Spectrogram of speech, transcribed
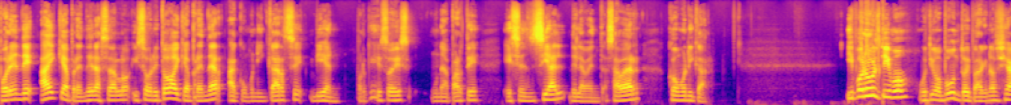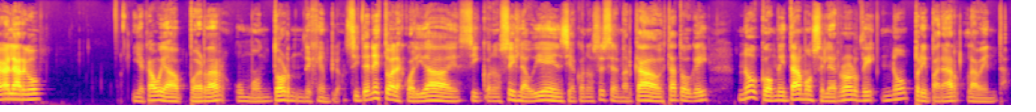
por ende, hay que aprender a hacerlo y sobre todo hay que aprender a comunicarse bien, porque eso es una parte esencial de la venta, saber comunicar. Y por último, último punto, y para que no se haga largo, y acá voy a poder dar un montón de ejemplos. Si tenés todas las cualidades, si conocés la audiencia, conocés el mercado, está todo ok, no cometamos el error de no preparar la venta.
